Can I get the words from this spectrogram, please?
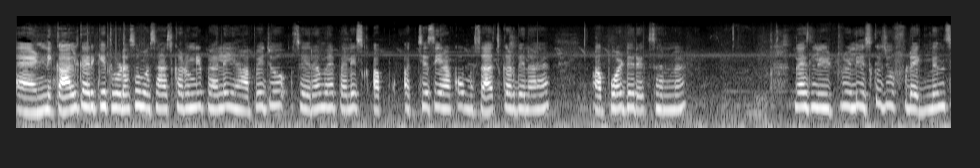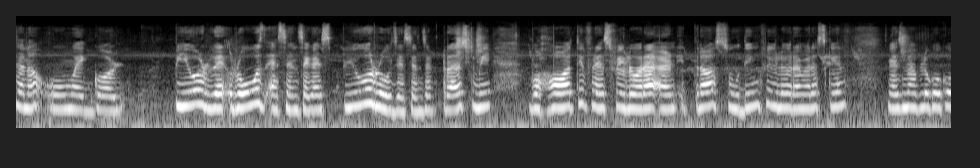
एंड निकाल करके थोड़ा सा मसाज करूँगी। पहले यहाँ पर जो सेरम है, पहले इस आप अच्छे से यहाँ को मसाज कर देना है अपवर्ड डायरेक्शन में। गाइस लिटरली इसका जो फ्रेगनेंस है ना ओ my god pure rose essence है गाइस प्योर रोज़ एसेंस है. ट्रस्ट मी बहुत ही फ्रेश फील हो रहा है एंड इतना सूदिंग फील हो रहा है मेरा स्किन गैस मैं आप लोगों को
